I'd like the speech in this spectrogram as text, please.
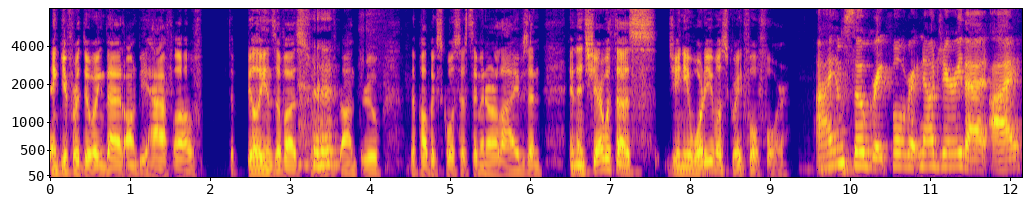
Thank you for doing that on behalf of the billions of us who have gone through the public school system in our lives. And and then share with us, Jeannie, what are you most grateful for? I am so grateful right now, Jerry, that I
